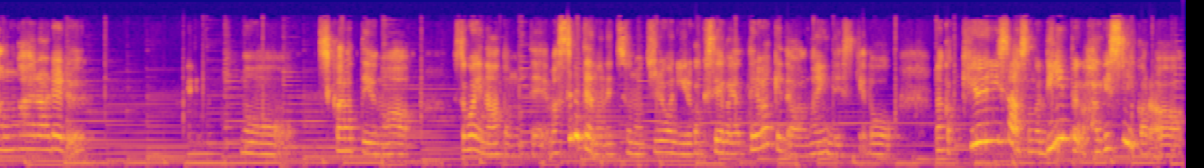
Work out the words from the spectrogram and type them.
考えられるの力っていうのはすごいなと思って、まあ、全てのねその中央にいる学生がやってるわけではないんですけどなんか急にさそのリープが激しいから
